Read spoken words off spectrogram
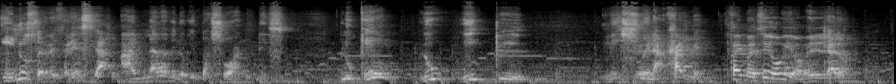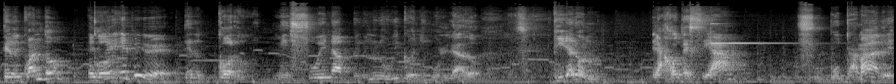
Y no se referencia a nada de lo que pasó antes. ¿Lu qué? Lu y Me suena Jaime. Jaime, sí, obvio. El, Claro. ¿Ted cuánto? el, Cord. el pibe. Ted Cord. Me suena, pero no lo ubico de ningún lado. Tiraron la JSA, su puta madre,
